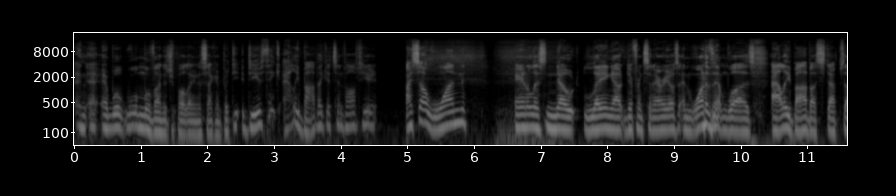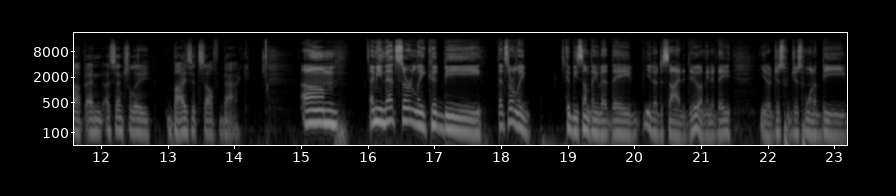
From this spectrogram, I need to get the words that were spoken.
And, and we'll we'll move on to Chipotle in a second, but do, do you think Alibaba gets involved here? I saw one analyst note laying out different scenarios, and one of them was Alibaba steps up and essentially buys itself back. um, I mean, that certainly could be that certainly could be something that they you know decide to do. I mean, if they you know just just want to be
